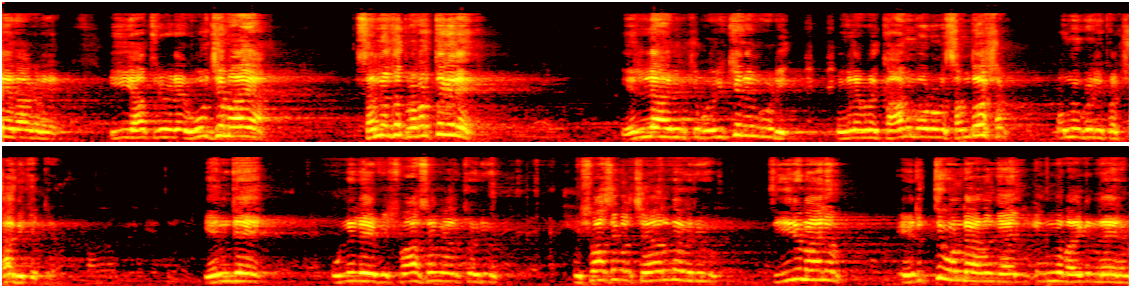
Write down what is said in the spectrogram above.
നേതാക്കളെ ഈ യാത്രയുടെ ഊർജമായ സന്നദ്ധ പ്രവർത്തകരെ എല്ലാവർക്കും ഒരിക്കലും കൂടി നിങ്ങളിവിടെ കാണുമ്പോഴുള്ള സന്തോഷം ഒന്നും കൂടി പ്രഖ്യാപിക്കട്ടെ. എന്റെ ഉള്ളിലെ വിശ്വാസങ്ങൾക്കൊരു വിശ്വാസങ്ങൾ ചേർന്ന ഒരു തീരുമാനം എടുത്തുകൊണ്ടാണ് ഞാൻ ഇന്ന് വൈകുന്നേരം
